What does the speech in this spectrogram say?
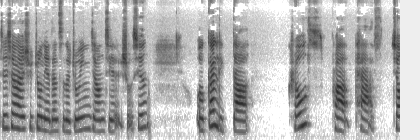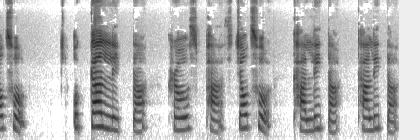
接下来是重点单词的重音讲解。首先 o g a l i d a cross path 交错 o g a l i d a cross path 交错 k a l i d a k a l i d a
